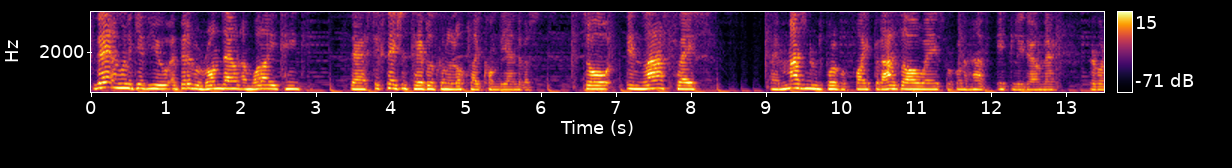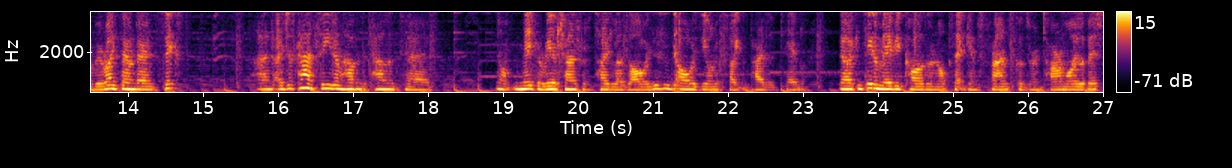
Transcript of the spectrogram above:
Today I'm going to give you a bit of a rundown on what I think the Six Nations table is going to look like come the end of it. So in last place, I imagine them to put up a fight, but as always, we're going to have Italy down there. They're going to be right down there in sixth, and I just can't see them having the talent to, you know, make a real challenge for the title as always. This is the, always the unexciting part of the table. Now I can see them maybe causing an upset against France because they're in turmoil a bit.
